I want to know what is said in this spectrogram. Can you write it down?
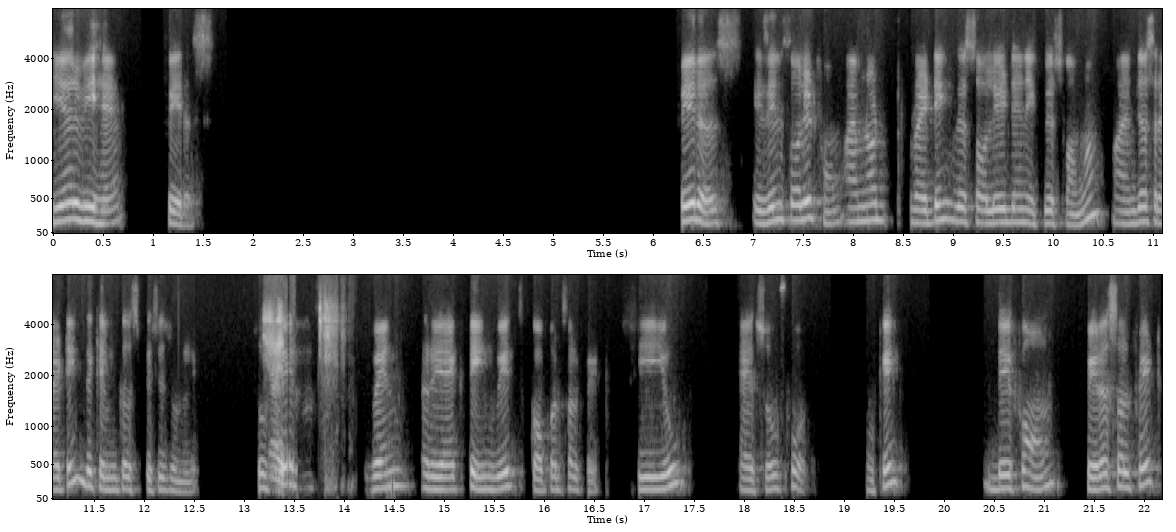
here we have ferrous. Ferrous is in solid form. I'm not writing the solid and aqueous form. I'm just writing the chemical species only. So Yeah, ferrous, when reacting with copper sulfate, CuSO4, okay, they form ferrous sulfate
